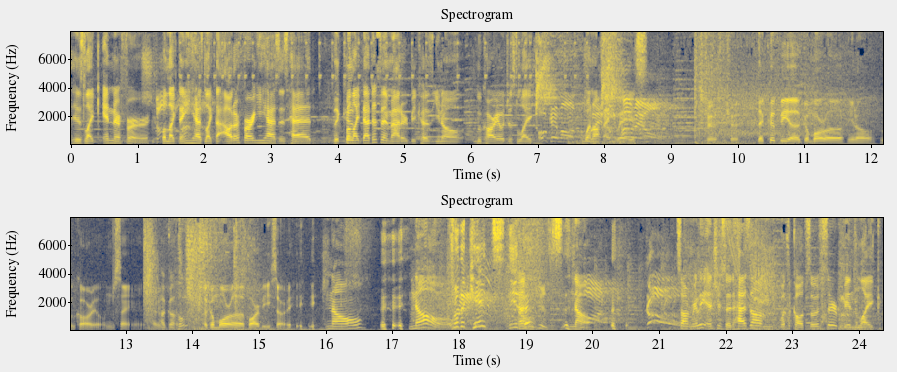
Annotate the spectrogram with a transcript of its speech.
his like inner fur, but like then he has like the outer fur. He has his head, They but like that doesn't matter because you know Lucario just like went off anyways. True, true. There could be a Gamora, you know, Lucario. I'm just saying. I mean, A go a Gamora Barbie, sorry. No, no, For the kids, the uh, adventures. no. So I'm really interested. Has um what's it called? Soulsur been like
